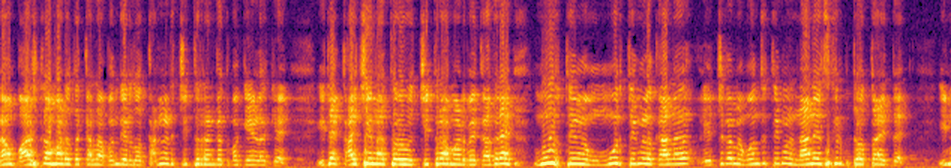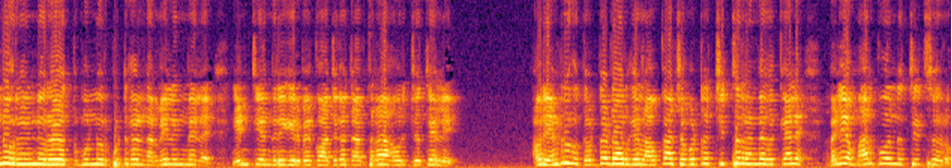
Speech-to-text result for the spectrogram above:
ನಾವು ಭಾಷಣ ಮಾಡೋದಕ್ಕೆಲ್ಲ ಬಂದಿರೋದು ಕನ್ನಡ ಚಿತ್ರರಂಗದ ಬಗ್ಗೆ ಹೇಳಕ್ಕೆ. ಇದೇ ಕಾಶಿನಾಥ್ ಅವರು ಚಿತ್ರ ಮಾಡಬೇಕಾದ್ರೆ ಮೂರು ತಿಂಗಳು ಮೂರು ತಿಂಗಳ ಕಾಲ, ಹೆಚ್ಚು ಕಮ್ಮಿ ಒಂದು ತಿಂಗಳು ನಾನೇ ಸ್ಕ್ರಿಪ್ಟ್ ಓದ್ತಾ ಇದ್ದೆ. ಇನ್ನೂರು ಇನ್ನೂರೈವತ್ತು ಮುನ್ನೂರು ಪುಟಗಳನ್ನ ಮೇಲಿನ ಮೇಲೆ ಹೆಂಡತಿ ಅಂದ್ರಿಗಿರ್ಬೇಕು ಥರ ಅವ್ರ ಜೊತೆಯಲ್ಲಿ. ಅವ್ರು ಎಲ್ರಿಗೂ ದೊಡ್ಡ ದೊಡ್ಡವ್ರಿಗೆಲ್ಲ ಅವಕಾಶ ಕೊಟ್ಟರು ಚಿತ್ರರಂಗದ ಮೇಲೆ ಬೆಳೆಯೋ ಮಾರ್ಗವನ್ನು ತಿಳಿಸೋರು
